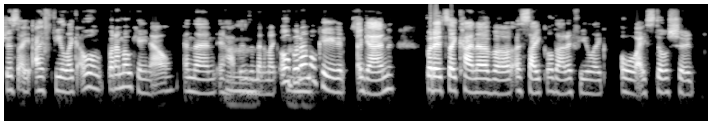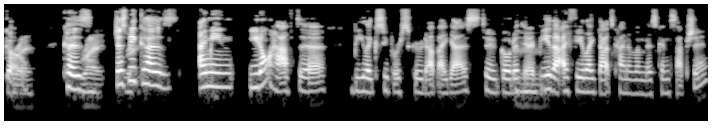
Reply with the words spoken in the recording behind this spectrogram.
just I, I feel like oh but i'm okay now and then it happens Mm. and then i'm like oh but i'm Mm. okay again but it's like kind of a, a cycle that i feel like oh i still should go because right just right. because i mean you don't have to be like super screwed up i guess to go to Mhm. therapy that i feel like that's kind of a misconception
